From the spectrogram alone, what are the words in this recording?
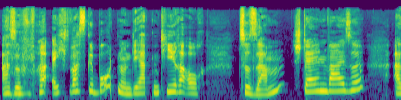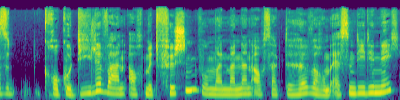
Also war echt was geboten. Und die hatten Tiere auch zusammen, stellenweise. Also Krokodile waren auch mit Fischen, wo mein Mann dann auch sagte, Hä, warum essen die die nicht?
